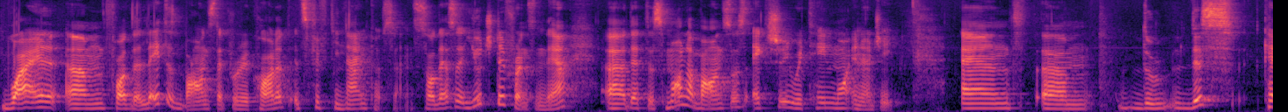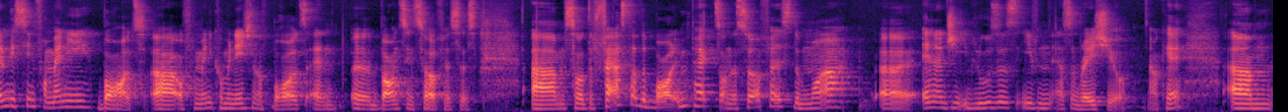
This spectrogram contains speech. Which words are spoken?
while um, for the latest bounce that we recorded, it's 59%. So there's a huge difference in there uh, that the smaller bounces actually retain more energy. And um, the, this can be seen for many balls uh, or for many combinations of balls and uh, bouncing surfaces. Um, so the faster the ball impacts on the surface, the more uh, energy it loses even as a ratio. Okay, um,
